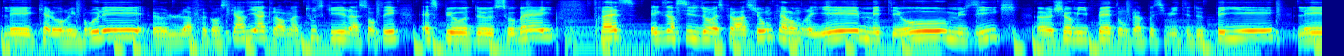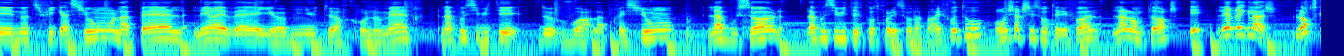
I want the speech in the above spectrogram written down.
les calories brûlées, euh, la fréquence cardiaque. Là, on a tout ce qui est la santé, SPO2, sommeil, stress, exercice de respiration, calendrier, météo, musique, euh, Xiaomi Pay, donc la possibilité de payer, les notifications, l'appel, les réveils, minuteur, chronomètre, la possibilité de voir la pression, la boussole, la possibilité de contrôler son appareil photo, rechercher son téléphone, la lampe torche et les réglages. Lorsque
